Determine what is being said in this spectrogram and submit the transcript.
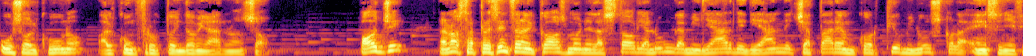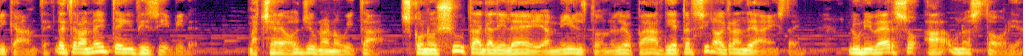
Uso alcuno, alcun frutto indovinar non so. Oggi la nostra presenza nel cosmo e nella storia lunga miliardi di anni ci appare ancor più minuscola e insignificante, letteralmente invisibile. Ma c'è oggi una novità, sconosciuta a Galilei, a Milton, Leopardi e persino al grande Einstein. L'universo ha una storia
